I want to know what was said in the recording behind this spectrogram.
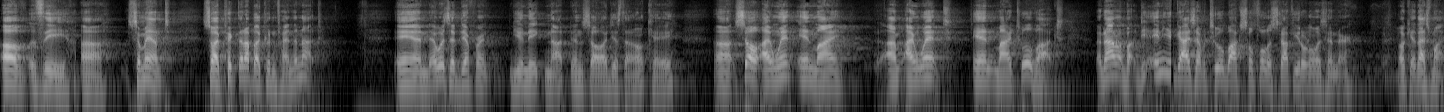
of the uh, cement. So I picked it up, but I couldn't find the nut. And it was a different, unique nut, and so I just thought, okay. Uh, so I went in my, um, I went in my toolbox. And I don't do any of you guys have a toolbox so full of stuff you don't know what's in there? Okay, that's mine.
